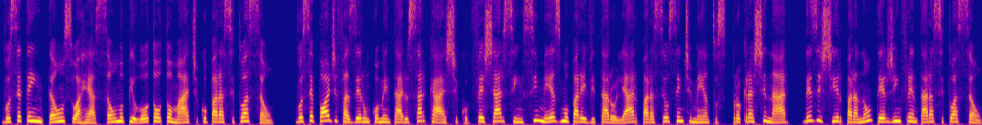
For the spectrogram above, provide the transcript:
Você tem então sua reação no piloto automático para a situação. Você pode fazer um comentário sarcástico, fechar-se em si mesmo para evitar olhar para seus sentimentos, procrastinar, desistir para não ter de enfrentar a situação,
